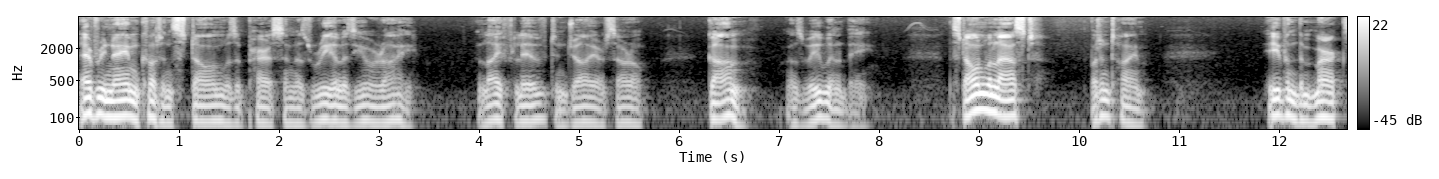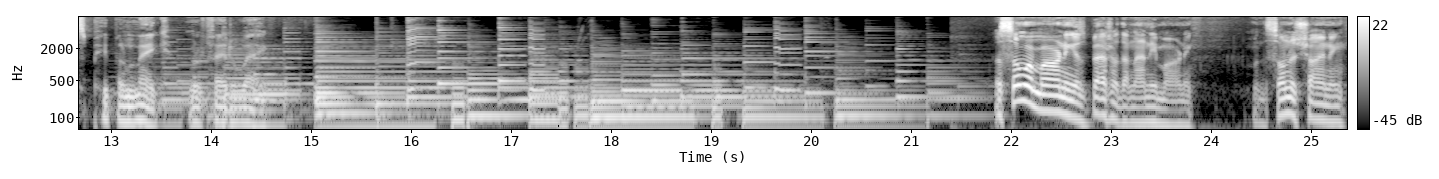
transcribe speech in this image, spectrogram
Every name cut in stone was a person as real as you or I, life lived in joy or sorrow, gone as we will be. The stone will last, but in time, even the marks people make will fade away. A summer morning is better than any morning. When the sun is shining and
